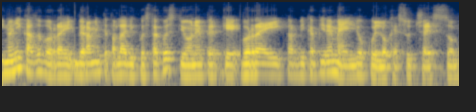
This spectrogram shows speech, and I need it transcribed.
In ogni caso vorrei veramente parlare di questa questione perché vorrei farvi capire meglio quello che è successo.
